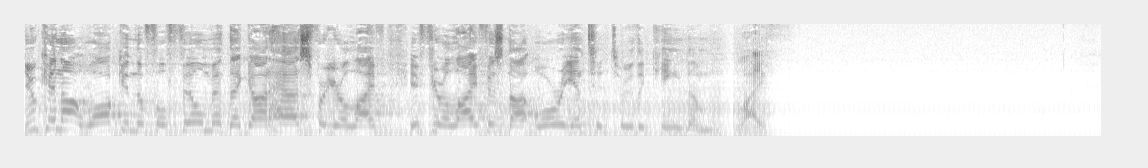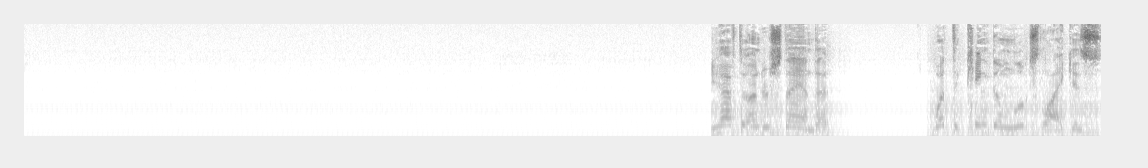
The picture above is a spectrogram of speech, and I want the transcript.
You cannot walk in the fulfillment that God has for your life if your life is not oriented to the kingdom life. Understand that what the kingdom looks like is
